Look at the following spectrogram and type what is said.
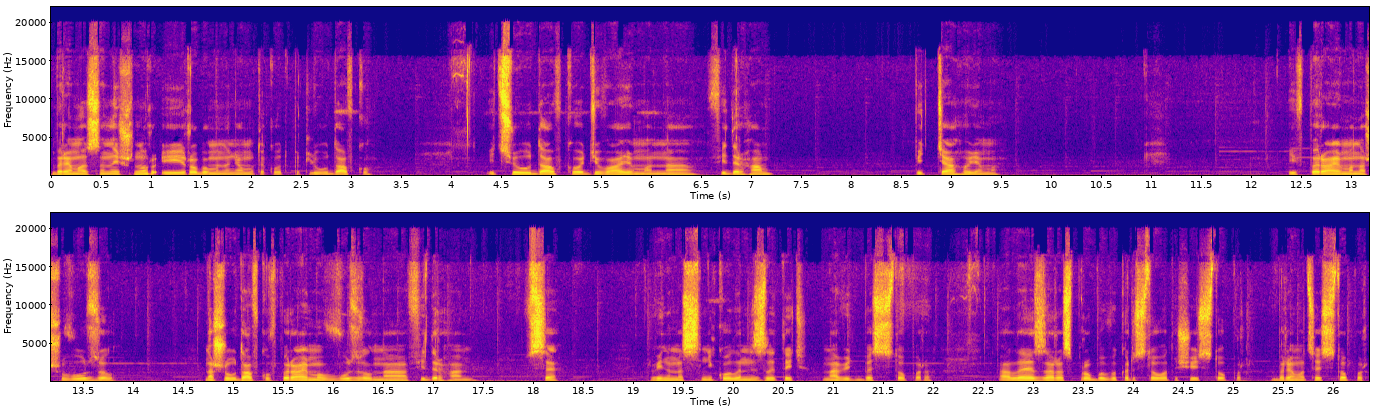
Беремо основний шнур і робимо на ньому таку от петлю удавку. І цю удавку одіваємо на фідергам, підтягуємо і впираємо нашу вузол. Нашу удавку впираємо в вузол на фідергамі. Все. Він у нас ніколи не злетить, навіть без стопора. Але зараз спробую використовувати ще й стопор. Беремо цей стопор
